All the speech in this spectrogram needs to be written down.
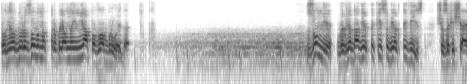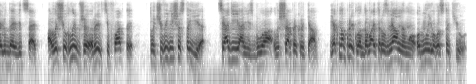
то неодноразово натрапляв на ім'я Павла Бройда. Зовні виглядав як такий собі активіст, що захищає людей від сект. Але що глибше рив ці факти, то очевидніше стає. Ця діяльність була лише прикриттям. Як, наприклад, давайте розглянемо одну його статтю.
